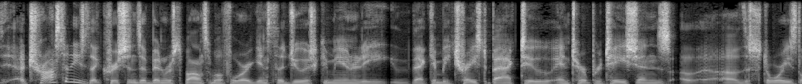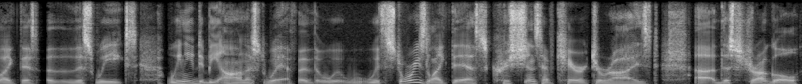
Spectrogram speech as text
atrocities that Christians have been responsible for against the Jewish community that can be traced back to interpretations of the stories like this uh, this week's we need to be honest with. Uh, with stories like this Christians have characterized uh, the struggle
